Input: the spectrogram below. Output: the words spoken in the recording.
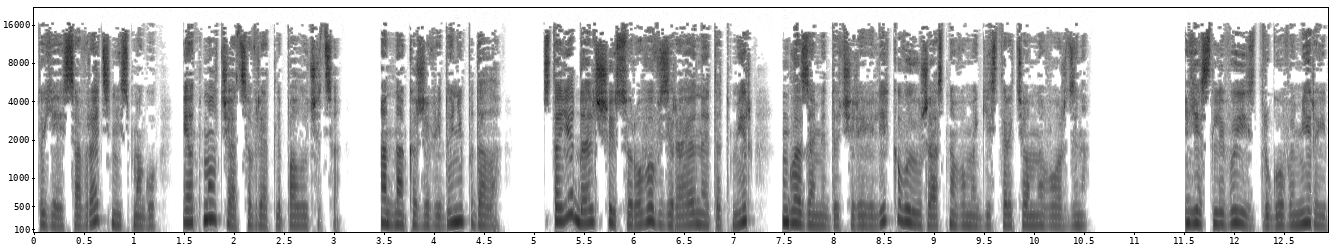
то я и соврать не смогу, и отмолчаться вряд ли получится. Однако же виду не подала. Стою дальше и сурово взираю на этот мир глазами дочери великого и ужасного магистра Темного Ордена. Если вы из другого мира и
